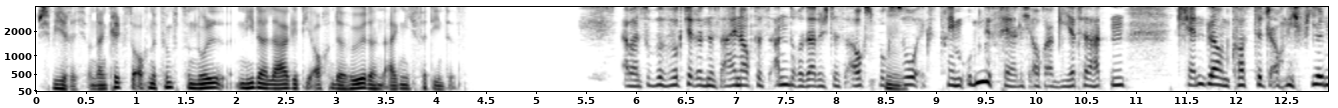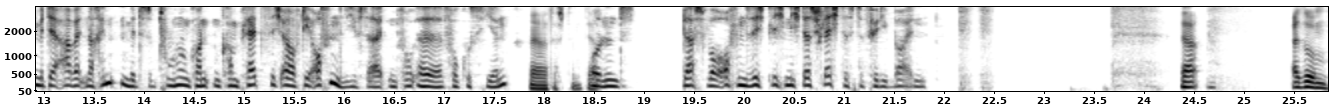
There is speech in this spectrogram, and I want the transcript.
schwierig. Und dann kriegst du auch eine 5 zu 0 Niederlage, die auch in der Höhe dann eigentlich verdient ist. Aber so bewirkt ja dann das eine auch das andere. Dadurch, dass Augsburg hm. so extrem ungefährlich auch agierte, hatten Chandler und Kostic auch nicht viel mit der Arbeit nach hinten mit zu tun und konnten komplett sich auf die Offensivseiten äh, fokussieren. Ja, das stimmt, ja. Und das war offensichtlich nicht das Schlechteste für die beiden. Ja, also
